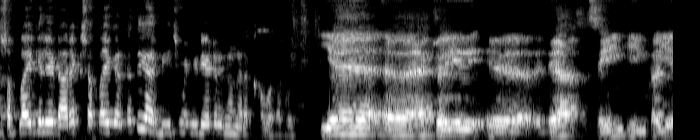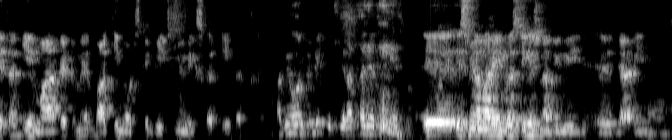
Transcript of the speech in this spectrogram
सप्लाई के लिए डायरेक्ट सप्लाई करते थे या बीच में मीडिएटर इन्होंने रखा हुआ था कोई? ये एक्चुअली दे आर सेइंग कि इनका ये था कि ये मार्केट में बाकी नोट्स के बीच में मिक्स करके करते हैं। अभी और भी कुछ गिरफ्तारी होती है इसमें? इसमें हमारी इन्वेस्टिगेशन अभी भी जारी है।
